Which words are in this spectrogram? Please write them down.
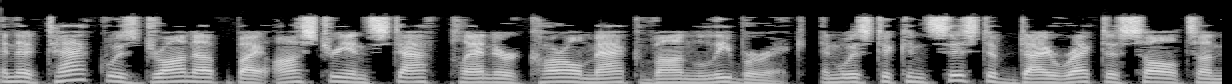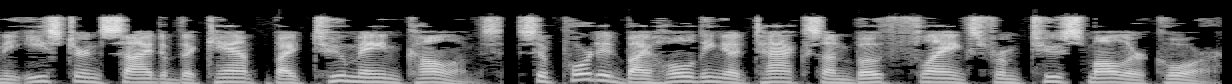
An attack was drawn up by Austrian staff planner Karl Mack von Lieberich, and was to consist of direct assaults on the eastern side of the camp by two main columns, supported by holding attacks on both flanks from two smaller corps.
